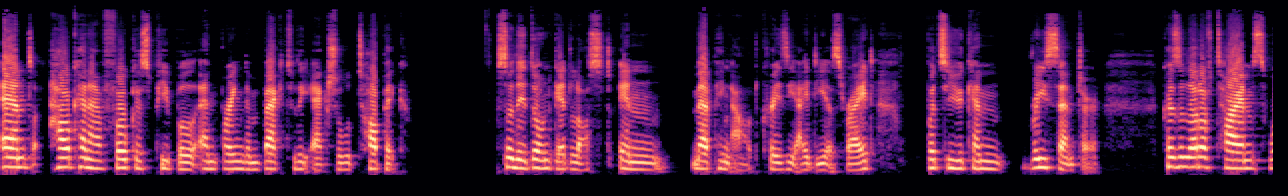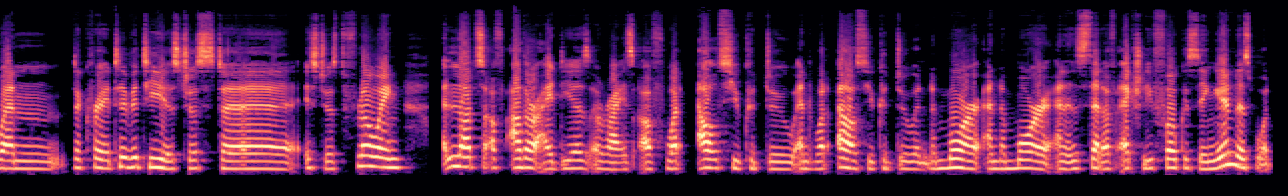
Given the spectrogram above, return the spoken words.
And how can I focus people and bring them back to the actual topic so they don't get lost in mapping out crazy ideas, right? But so you can recenter. Because a lot of times when the creativity is just uh, is just flowing lots of other ideas arise of what else you could do and what else you could do and the more and the more. And instead of actually focusing in is what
